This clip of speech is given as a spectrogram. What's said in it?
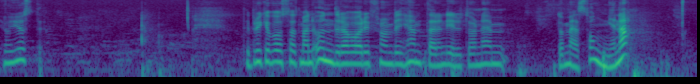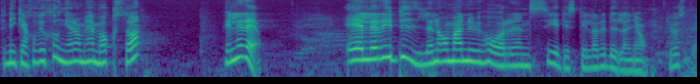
Ja, just det. Det brukar vara så att man undrar varifrån vi hämtar en del av de här, de här sångerna. För ni kanske vill sjunga dem hemma också? Vill ni det? Eller i bilen om man nu har en CD-spelare i bilen, ja. Just det.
